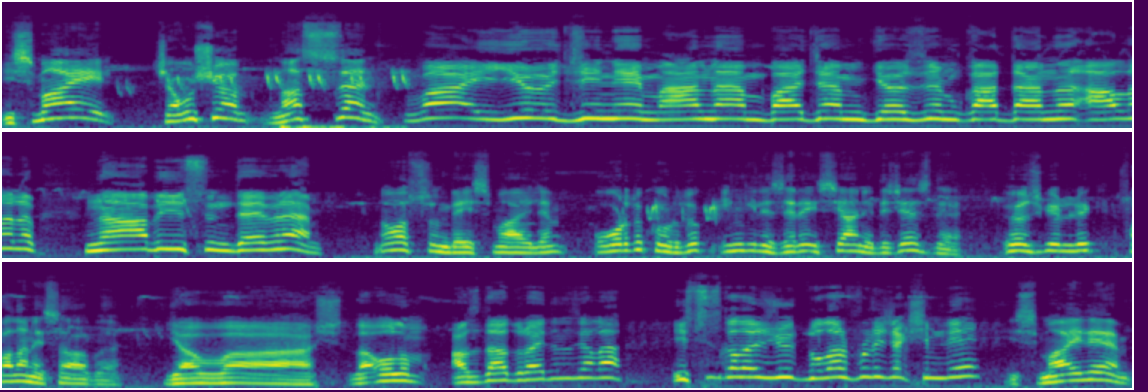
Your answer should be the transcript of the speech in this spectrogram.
İsmail, çavuşum nasılsın? Vay Eugene'im anam bacım gözüm kadanı alırım. Ne yapıyorsun devrem? Ne olsun be İsmail'im? Ordu kurduk, İngilizlere isyan edeceğiz de. Özgürlük falan hesabı. Yavaş. La oğlum az daha duraydınız ya la. İşsiz kalacak dolar fırlayacak şimdi. İsmail'im,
